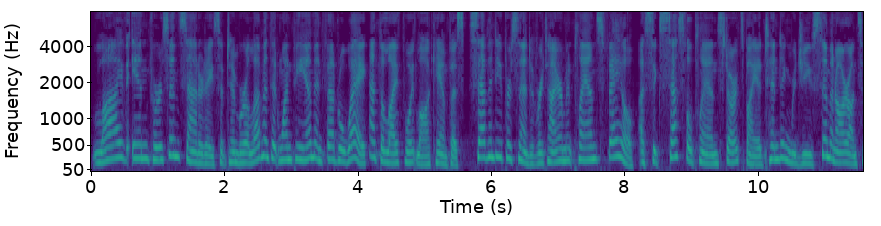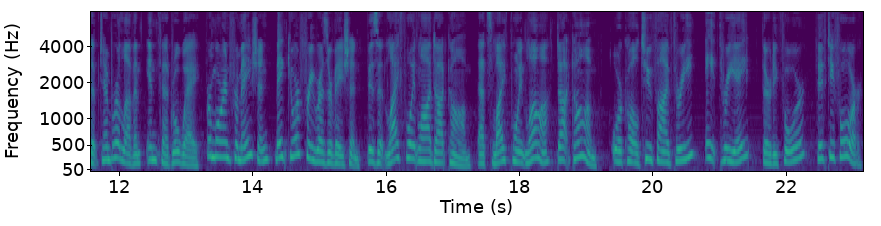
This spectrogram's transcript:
Live in person Saturday, September 11th at 1 p.m. in Federal Way at the LifePoint Law Campus. 70% of retirement plans fail. A successful plan starts by attending Rajiv's seminar on September 11th in Federal Way. For more information, make your free reservation. Visit lifepointlaw.com. That's lifepointlaw.com or call 253-838-3454.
